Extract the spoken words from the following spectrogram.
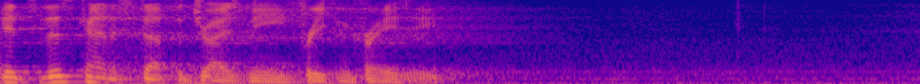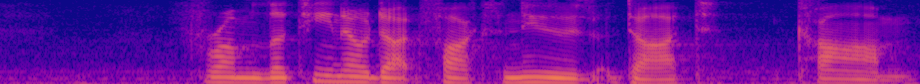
it's this kind of stuff that drives me freaking crazy. From latino.foxnews.com.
